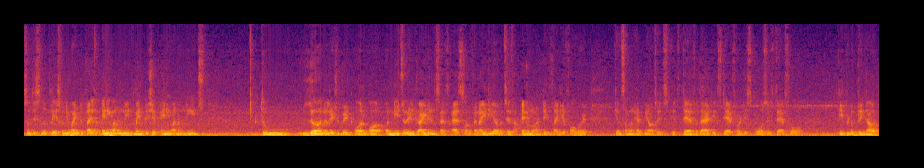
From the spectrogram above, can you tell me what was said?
So this is a place for new enterprise. Anyone who needs mentorship, anyone who needs to learn a little bit or, or, or, needs a little guidance as, as sort of an idea, but says, I don't know how to take this idea forward. Can someone help me out? So it's, it's there for that. It's there for discourse. It's there for people to bring out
